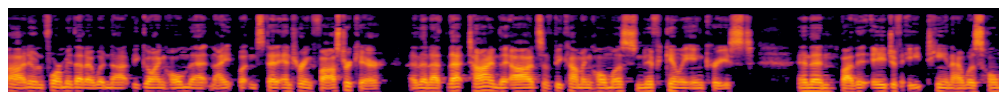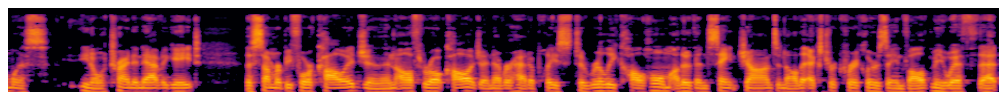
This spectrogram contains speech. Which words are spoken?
uh, to inform me that I would not be going home that night, but instead entering foster care. And then at that time, the odds of becoming homeless significantly increased. And then by the age of 18, I was homeless, you know, trying to navigate the summer before college. And then all throughout college, I never had a place to really call home other than St. John's and all the extracurriculars they involved me with that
